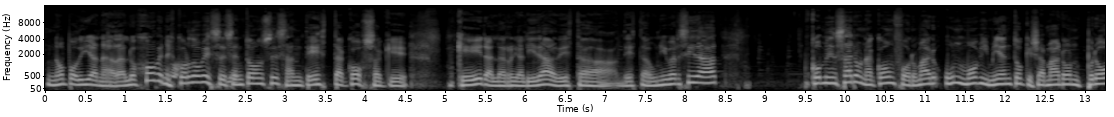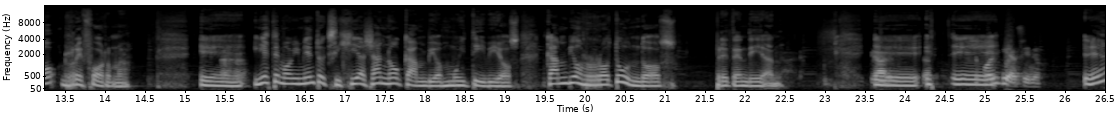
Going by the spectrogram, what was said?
No podía nada. Los jóvenes cordobeses, entonces, ante esta cosa que, que era la realidad de esta, de esta universidad, comenzaron a conformar un movimiento que llamaron Pro Reforma. Eh, y este movimiento exigía ya no cambios muy tibios, cambios rotundos pretendían. Claro, Eh, claro. eh, no podía, sino. ¿eh?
